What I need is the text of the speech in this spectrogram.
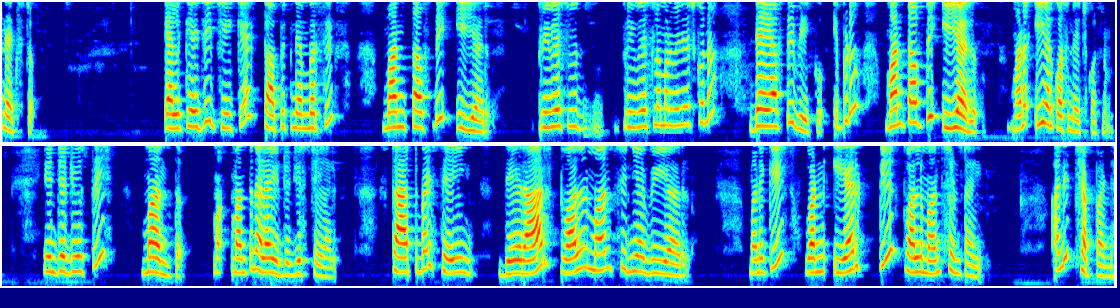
Next. LKG GK topic number six month of the year. Previous ప్రీవియస్లో మనం ఏం నేర్చుకున్నాం? Day of the week. ఇప్పుడు మంత్ ఆఫ్ ది ఇయర్. మనం ఇయర్ కోసం నేర్చుకుంటున్నాం. ఇంట్రడ్యూస్ ది మంత్ మంత్ని ఎలా ఇంట్రడ్యూస్ చేయాలి? Start by saying there are twelve months in a year. మనకి వన్ ఇయర్కి ట్వెల్వ్ మంత్స్ ఉంటాయి అని చెప్పండి.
